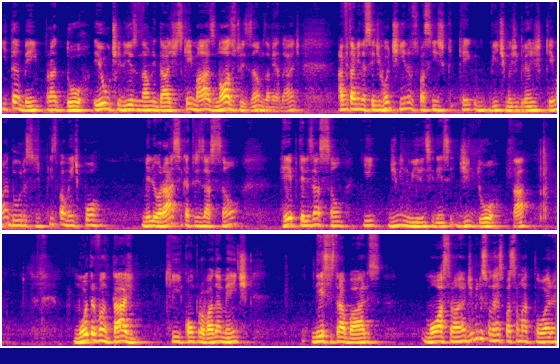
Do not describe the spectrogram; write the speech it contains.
e também para dor. Eu utilizo na unidade de queimadas, nós utilizamos na verdade, a vitamina C de rotina, os pacientes que, vítimas de grandes queimaduras, principalmente por melhorar a cicatrização, reepitelização e diminuir a incidência de dor, tá? Uma outra vantagem que comprovadamente nesses trabalhos mostra a diminuição da resposta inflamatória,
